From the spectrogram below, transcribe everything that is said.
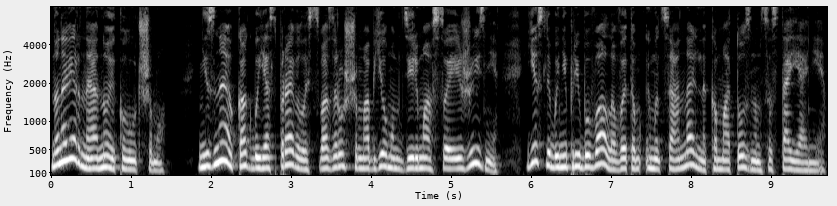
Но, наверное, оно и к лучшему. Не знаю, как бы я справилась с возросшим объемом дерьма в своей жизни, если бы не пребывала в этом эмоционально-коматозном состоянии.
